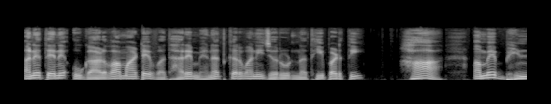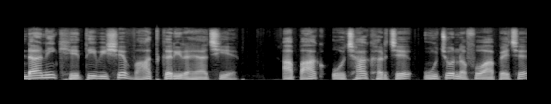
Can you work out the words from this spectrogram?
અને તેને ઉગાડવા માટે વધારે મહેનત કરવાની જરૂર નથી પડતી? હા, અમે ભીંડાની ખેતી વિશે વાત કરી રહ્યા છીએ. આ પાક ઓછા ખર્ચે ઊંચો નફો આપે છે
